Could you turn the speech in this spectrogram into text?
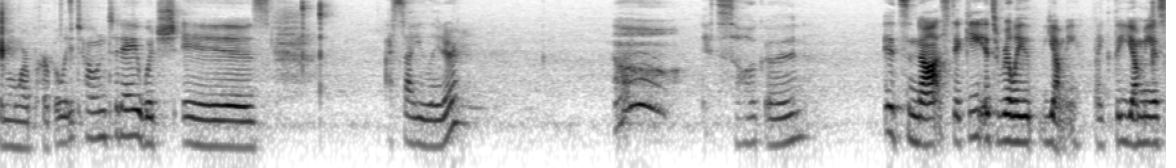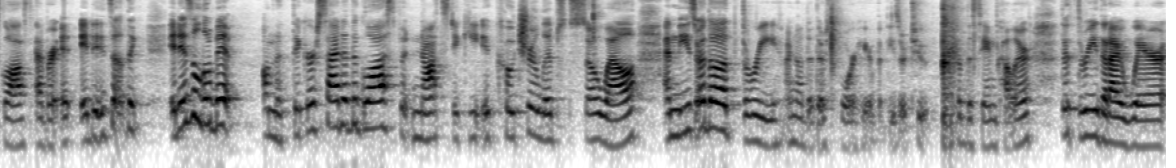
the more purpley tone today, which is I Saw You Later. it's so good. It's not sticky. It's really yummy. Like the yummiest gloss ever. It, it is a, like it is a little bit on the thicker side of the gloss, but not sticky. It coats your lips so well. And these are the three, I know that there's four here, but these are two of the same color. The three that I wear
